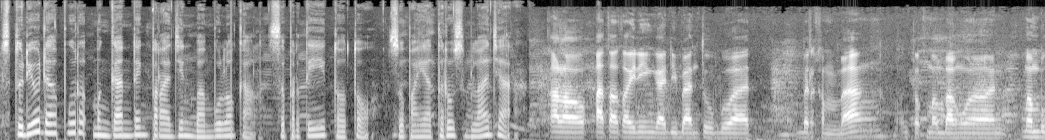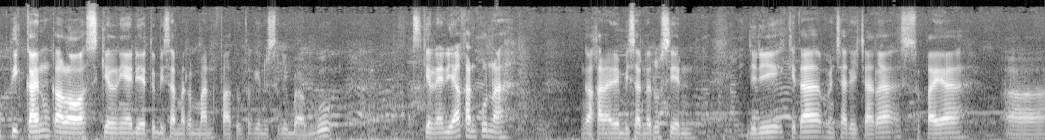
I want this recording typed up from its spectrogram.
studio dapur menggandeng perajin bambu lokal seperti Toto supaya terus belajar. kalau Pak Toto ini nggak dibantu buat berkembang untuk membangun membuktikan kalau skillnya dia itu bisa bermanfaat untuk industri bambu skillnya dia akan punah nggak akan ada yang bisa nerusin jadi kita mencari cara supaya eh,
